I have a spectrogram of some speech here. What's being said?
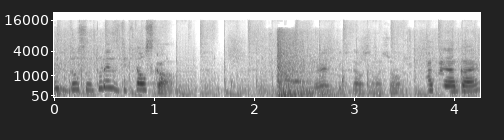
え、どうする？とりあえず敵倒すか。とりあえず敵倒しましょう。何回何回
